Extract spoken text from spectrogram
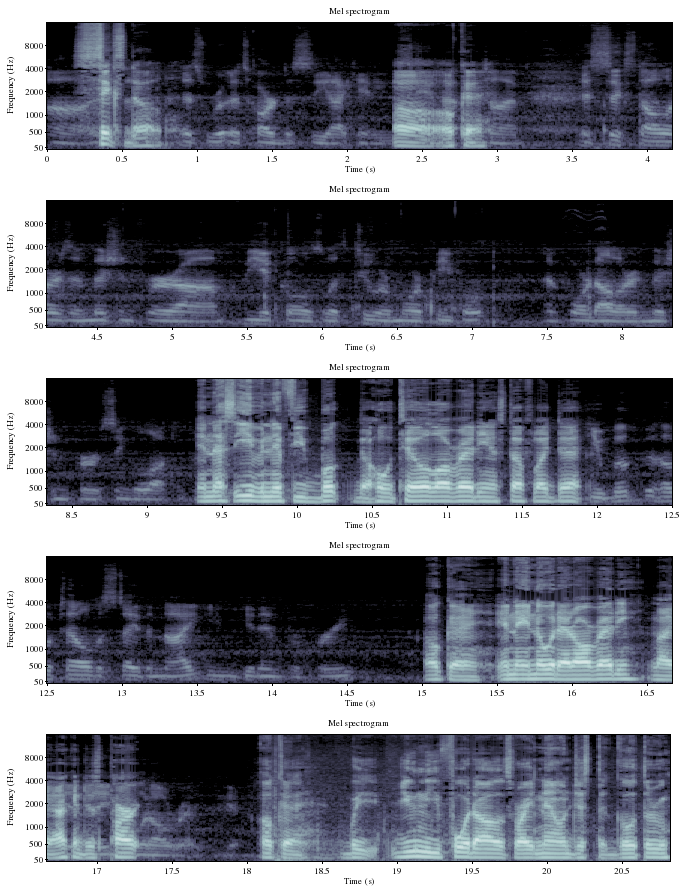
Uh, six dollars. It's, it's hard to see. I can't even. Oh, okay. Time. It's six dollars admission for um, vehicles with two or more people, and four dollar admission for single occupant. And that's even if you book the hotel already and stuff like that. If you book the hotel to stay the night, you can get in for free. Okay, and they know that already. Like I can just park. Okay, but you need four dollars right now just to go through.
